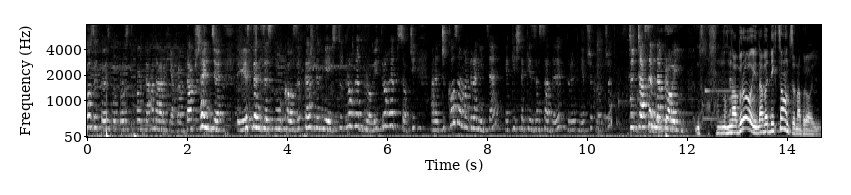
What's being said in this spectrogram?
Kozy to jest po prostu pewna anarchia, prawda? Wszędzie jest ten zespół kozy, w każdym miejscu. Trochę broi, trochę psoci, ale czy koza ma granice? Jakieś takie zasady, których nie przekroczy? Czy czasem nabroi? No, nabroi, nawet niechcące nabroi.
